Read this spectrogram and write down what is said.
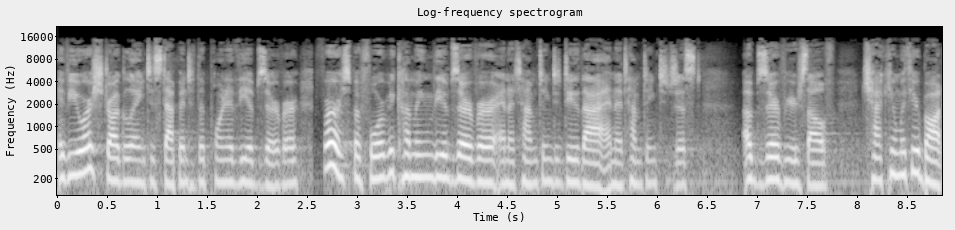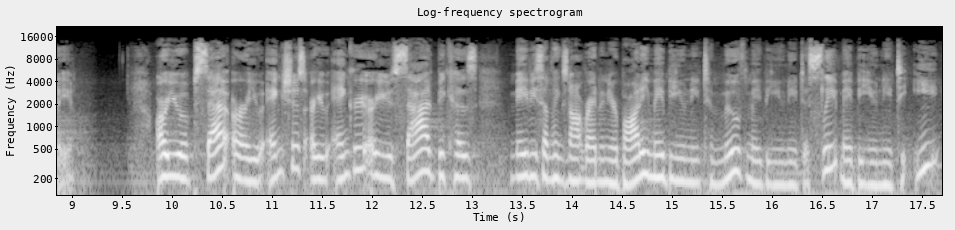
If you are struggling to step into the point of the observer, first, before becoming the observer and attempting to do that and attempting to just observe yourself, check in with your body. Are you upset or are you anxious? Are you angry? Are you sad because maybe something's not right in your body? Maybe you need to move. Maybe you need to sleep. Maybe you need to eat.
